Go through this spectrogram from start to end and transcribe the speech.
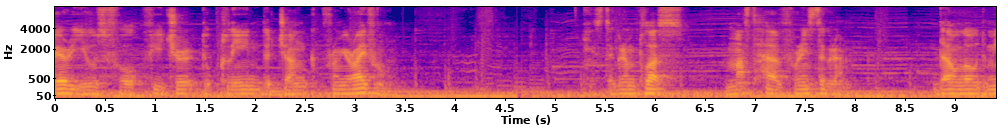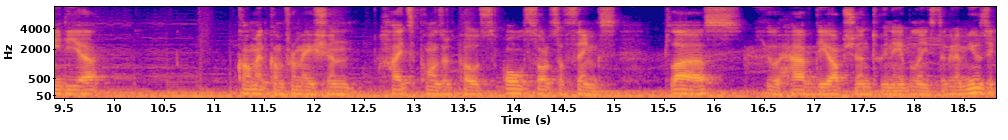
very useful feature to clean the junk from your iPhone. Instagram Plus, must have for Instagram download media, comment confirmation, hide sponsored posts, all sorts of things. Plus, you have the option to enable Instagram music.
